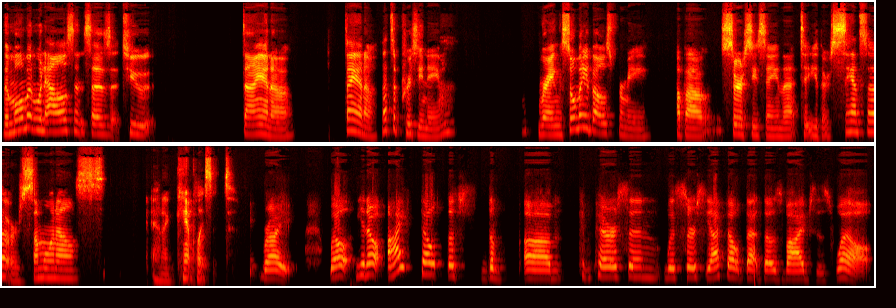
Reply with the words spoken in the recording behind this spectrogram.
The moment when Alicent says to Dyana, Dyana, that's a pretty name. Rang so many bells for me about Cersei saying that to either Sansa or someone else, and I can't place it. Right. Well, you know, I felt the the um, comparison with Cersei. I felt that those vibes as well,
